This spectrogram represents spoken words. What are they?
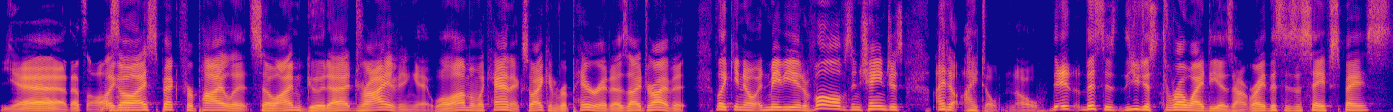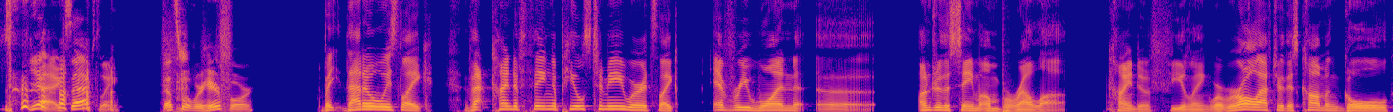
Yeah, that's awesome. Like, oh, I spec for pilot, so I'm good at driving it. Well, I'm a mechanic, so I can repair it as I drive it. Like, you know, and maybe it evolves and changes. I don't, I don't know. It, this is you just throw ideas out, right? This is a safe space. yeah, exactly. That's what we're here for. but that always like that kind of thing appeals to me, where it's like everyone uh, under the same umbrella kind of feeling where we're all after this common goal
